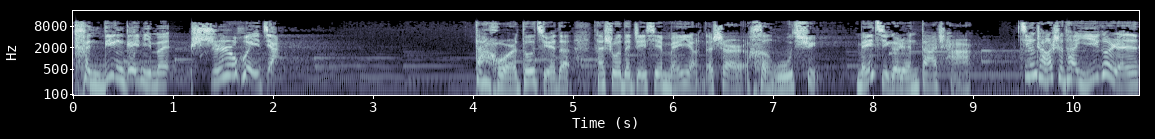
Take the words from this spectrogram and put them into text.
肯定给你们实惠价。大伙儿都觉得他说的这些没影的事儿很无趣，没几个人搭茬，经常是他一个人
